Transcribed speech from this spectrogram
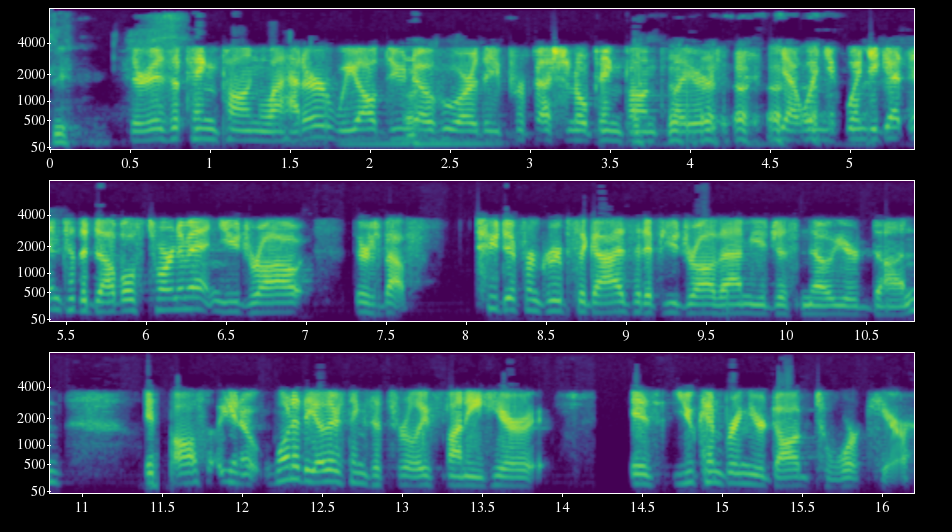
there is a ping pong ladder. We all do know who are the professional ping pong players. yeah, when you when you get into the doubles tournament and you draw, there's about two different groups of guys that if you draw them, you just know you're done. It's also, you know, one of the other things that's really funny here is you can bring your dog to work here.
